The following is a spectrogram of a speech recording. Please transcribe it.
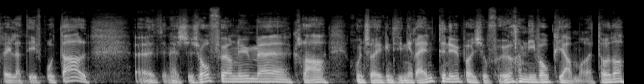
das relativ brutal. Äh, dann hast du den Chauffeur nicht mehr, klar, kommst du irgendwie in die Rente über, ist auf höherem Niveau gejammert, oder?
